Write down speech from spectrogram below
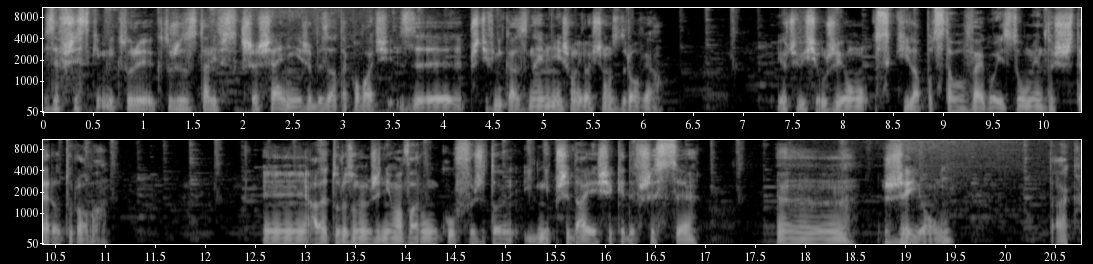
ze wszystkimi, który, którzy zostali wskrzeszeni, żeby zaatakować z, y, przeciwnika z najmniejszą ilością zdrowia. I oczywiście użyją skilla podstawowego, jest to umiejętność czteroturowa. Yy, ale tu rozumiem, że nie ma warunków, że to nie przydaje się, kiedy wszyscy yy, żyją. Tak.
